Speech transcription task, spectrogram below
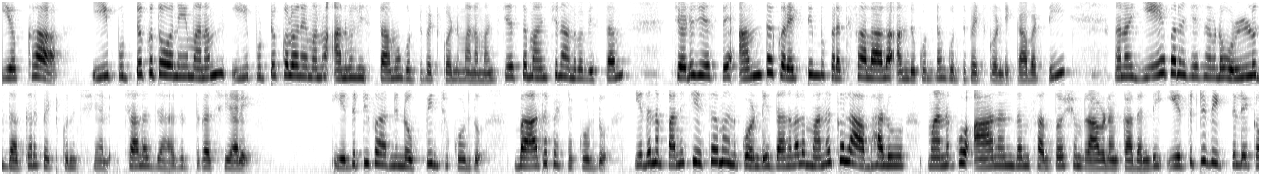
ఈ యొక్క ఈ పుట్టుకతోనే మనం ఈ పుట్టుకలోనే మనం అనుభవిస్తాము. గుర్తుపెట్టుకోండి మనం మంచి చేస్తే మంచిని అనుభవిస్తాం చెడు చేస్తే అంతకు రెట్టింపు ప్రతిఫలాలు అందుకుంటాం గుర్తుపెట్టుకోండి. కాబట్టి మనం ఏ పని చేసినా కూడా ఒళ్ళు దగ్గర పెట్టుకుని చేయాలి. చాలా జాగ్రత్తగా చేయాలి. ఎదుటివారిని నొప్పించకూడదు బాధ పెట్టకూడదు. ఏదైనా పని చేసామనుకోండి దానివల్ల మనకు లాభాలు మనకు ఆనందం సంతోషం రావడం కాదండి. ఎదుటి వ్యక్తుల యొక్క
